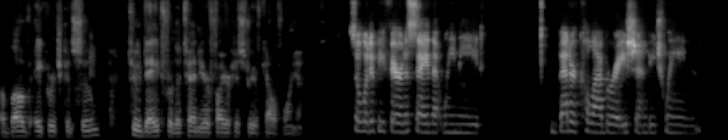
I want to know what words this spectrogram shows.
above acreage consumed to date for the 10 year fire history of California. So, would it be fair to say that we need better collaboration between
